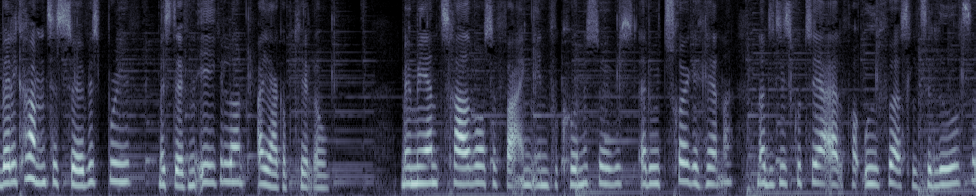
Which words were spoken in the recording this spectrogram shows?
Velkommen til Service Brief med Steffen Egelund og Jakob Kjellerup. Med mere end 30 års erfaring inden for kundeservice er du i trygge hænder, når de diskuterer alt fra udførsel til ledelse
